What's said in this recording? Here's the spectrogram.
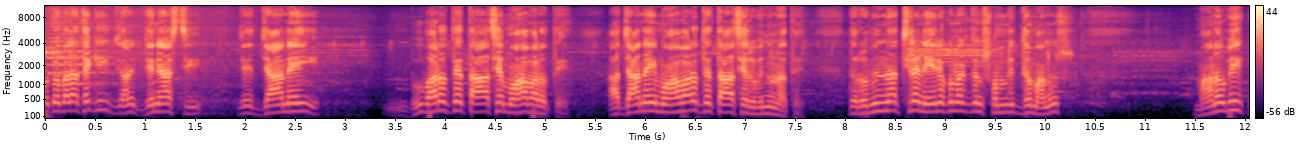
ছোটোবেলা থেকেই জেনে আসছি যে যা নেই, ভূভারতে তা আছে মহাভারতে আর যা নেই মহাভারতে তা আছে রবীন্দ্রনাথে। তো রবীন্দ্রনাথ ছিলেন এইরকম একজন সমৃদ্ধ মানুষ। মানবিক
